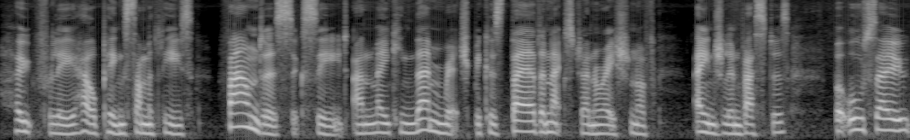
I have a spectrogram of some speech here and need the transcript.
hopefully helping some of these founders succeed and making them rich because they're the next generation of angel investors, but also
